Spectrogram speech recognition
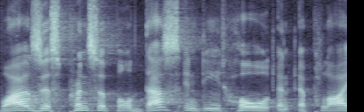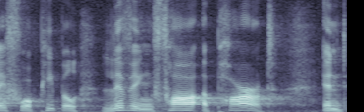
while this principle does indeed hold and apply for people living far apart and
